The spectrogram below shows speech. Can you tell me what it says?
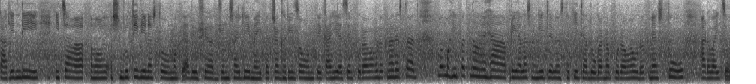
कालिंदी हिचा स्मृती दिन असतो. मग त्या दिवशी अर्जुन सायली महिपतच्या घरी जाऊन ते काही असेल पुरावा हुडकणार असतात. मग महिपतनं ह्या प्रियाला सांगितलेलं असतं की त्या दोघांना पुरावा हुडकण्यास तू अडवायचं.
